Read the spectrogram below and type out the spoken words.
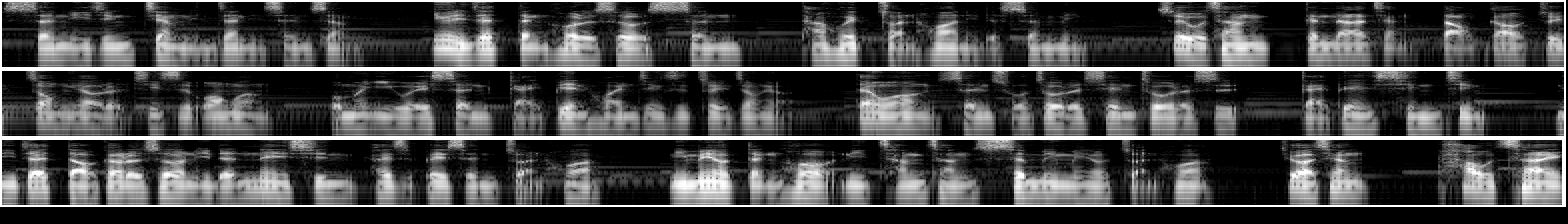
神已经降临在你身上，因为你在等候的时候，神他会转化你的生命。所以我常跟大家讲，祷告最重要的，其实往往我们以为神改变环境是最重要，但往往神所做的，先做的是改变心境。你在祷告的时候，你的内心开始被神转化。你没有等候，你常常生命没有转化，就好像泡菜，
